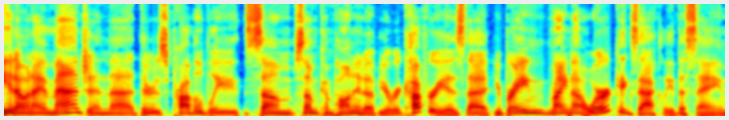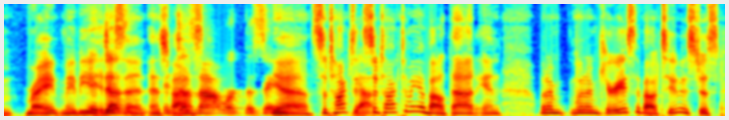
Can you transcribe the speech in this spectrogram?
you know and i imagine that there's probably some some component of your recovery is that your brain might not work exactly the same right? Maybe it, it isn't as it fast. it does not work the same. Yeah. So talk to Yeah. so talk to me about that. And what i'm what i'm curious about too is just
